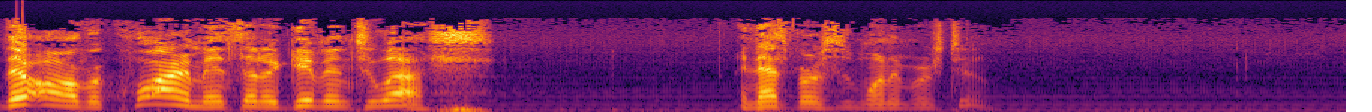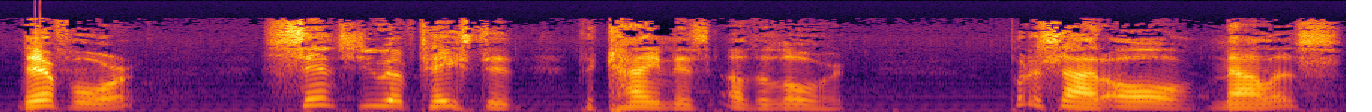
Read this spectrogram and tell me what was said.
there are requirements that are given to us. And that's verses 1 and verse 2. Therefore, since you have tasted the kindness of the Lord, put aside all malice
